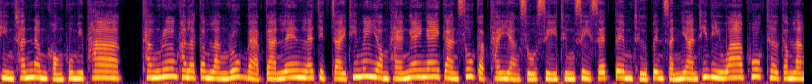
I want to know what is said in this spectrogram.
ทีมชั้นนำของภูมิภาค ทั้งเรื่องพละกำลังรูปแบบการเล่นและจิตใจที่ไม่ยอมแพ้ง่าย ๆ การสู้กับไทยอย่างสูสีถึง 4 เซตเต็ม ถือเป็นสัญญาณที่ดีว่าพวกเธอกำลัง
